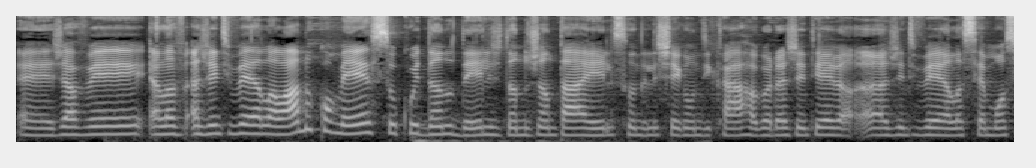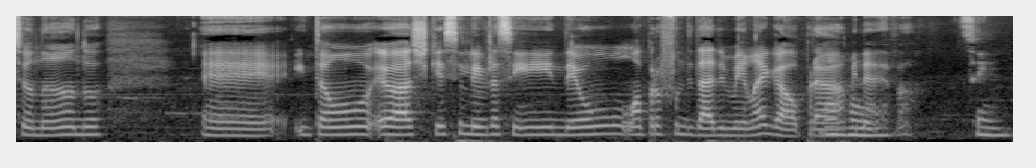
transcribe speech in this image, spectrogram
é, já vê, ela, a gente vê ela lá no começo, cuidando deles, dando jantar a eles quando eles chegam de carro, agora a gente, a gente vê ela se emocionando, é, então eu acho que esse livro, assim, deu uma profundidade bem legal pra Uhum. Minerva. Sim.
